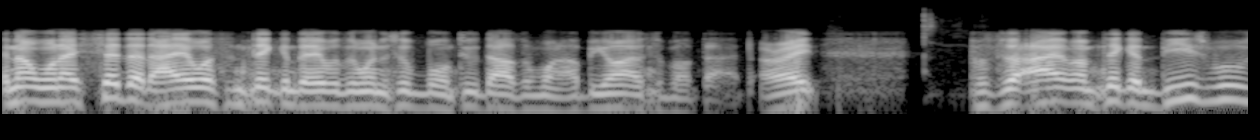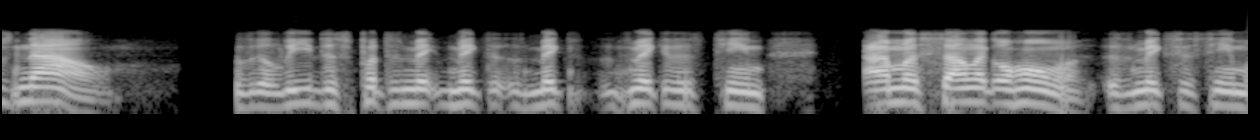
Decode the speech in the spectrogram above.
and now when I said that, I wasn't thinking that it was going to win the Super Bowl in 2001. I'll be honest about that. All right, so I, I'm thinking these moves now is going to lead this, put this, make, make, this, make, making this team. I'm going to sound like a homer. This makes this team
